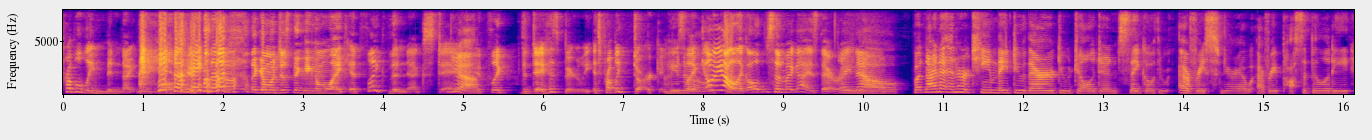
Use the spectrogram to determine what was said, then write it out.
Probably midnight in Nepal. like I'm just thinking, I'm like, it's like the next day. Yeah. It's like the day has barely. It's probably dark, and I he's like, oh yeah, like I'll send my guys there right I now. know. But Nina and her team, they do their due diligence. They go through every scenario, every possibility,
